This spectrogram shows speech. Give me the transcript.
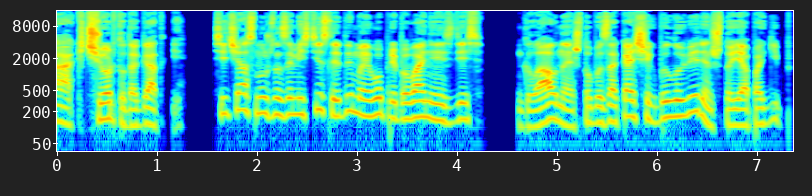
А, к черту догадки. Сейчас нужно замести следы моего пребывания здесь. Главное, чтобы заказчик был уверен, что я погиб.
